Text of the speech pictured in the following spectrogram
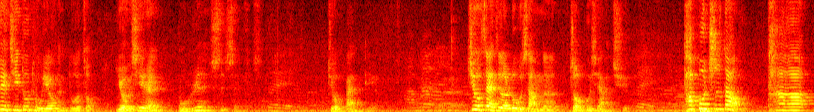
所以基督徒也有很多种，有些人不认识神的时候，就半点，就在这个路上呢走不下去。对，他不知道他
